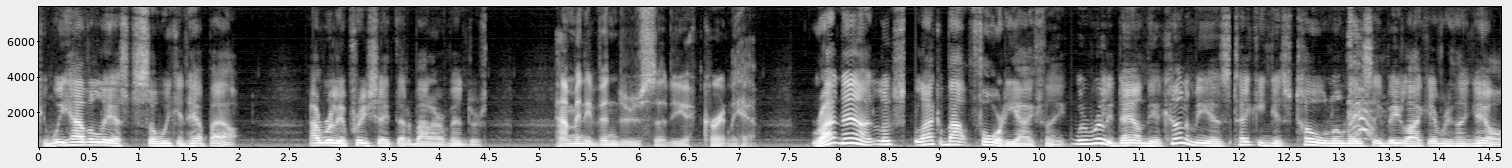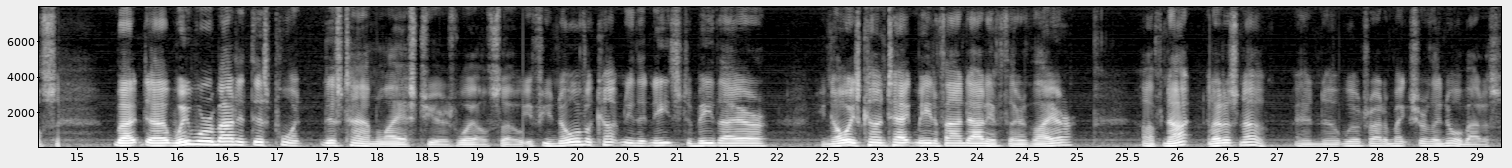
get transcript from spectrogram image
can we have a list so we can help out? I really appreciate that about our vendors. How many vendors uh, do you currently have? Right now, it looks like about 40, I think. We're really down. The economy is taking its toll on ACB like everything else. But uh, we were about at this point this time last year as well. So if you know of a company that needs to be there, you can always contact me to find out if they're there. If not, let us know, and uh, we'll try to make sure they know about us.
